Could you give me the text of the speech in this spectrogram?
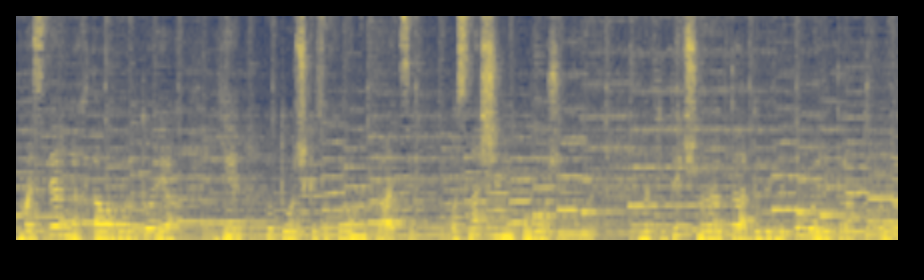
В майстернях та лабораторіях є куточки з охорони праці, оснащені положеннями, методичною та довідниковою літературою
